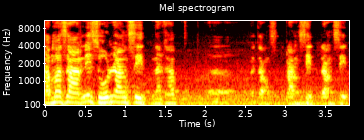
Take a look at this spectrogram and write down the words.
ธรรมศาสตร์นี่ศูนย์รังสิตนะครับ เออไปทางรังสิตรังสิต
